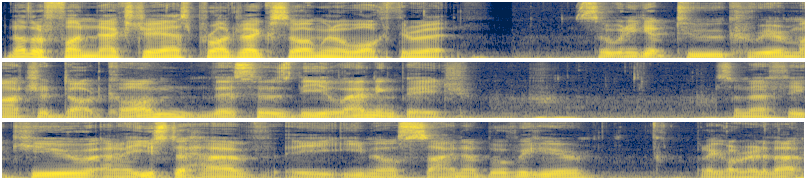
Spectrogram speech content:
another fun Next.js project, so I'm going to walk through it. So when you get to careermatcha.com, this is the landing page. Some FAQ, and I used to have a email sign up over here, but I got rid of that.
